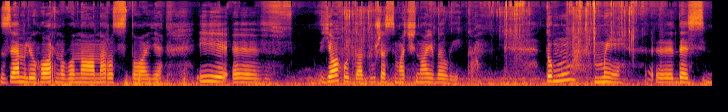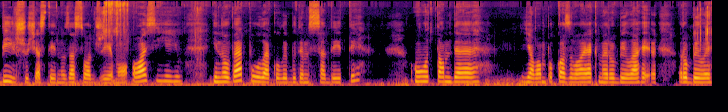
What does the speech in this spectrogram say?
землю гарно, вона наростає. І е, ягода дуже смачна і велика. Тому ми е, десь більшу частину засаджуємо Азією. І нове поле, коли будемо садити, от там, де я вам показувала, як ми робила, ге- робили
